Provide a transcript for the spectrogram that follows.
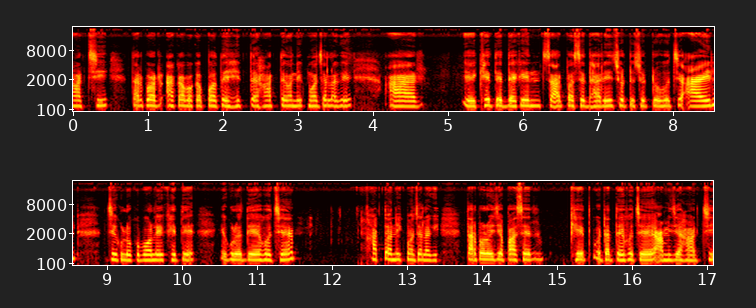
হাঁটছি। তারপর আঁকা বাঁকা পথে হেঁটতে, হাঁটতে অনেক মজা লাগে। আর খেতে দেখেন চারপাশে ধারে ছোট ছোট হচ্ছে আইল, যেগুলোকে বলে খেতে। এগুলো দিয়ে হচ্ছে হাঁটতে অনেক মজা লাগে। তারপর ওই যে পাশের ক্ষেত ওটাতে হচ্ছে আমি যে হাঁটছি,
